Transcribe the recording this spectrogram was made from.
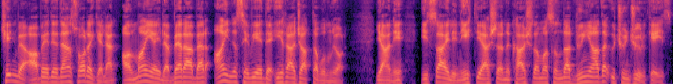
Çin ve ABD'den sonra gelen Almanya ile beraber aynı seviyede ihracatta bulunuyor. Yani İsrail'in ihtiyaçlarını karşılamasında dünyada üçüncü ülkeyiz.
